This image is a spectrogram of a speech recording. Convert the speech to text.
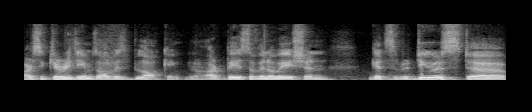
our security team is always blocking. You know, our pace of innovation gets reduced. Uh,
